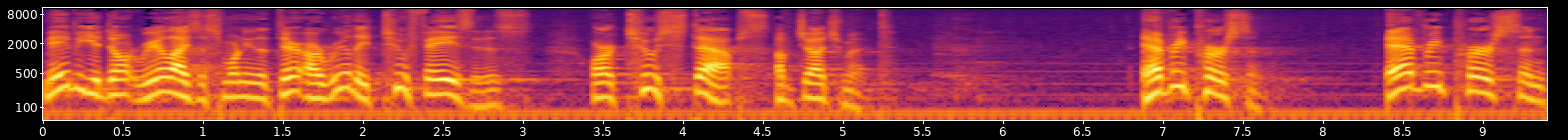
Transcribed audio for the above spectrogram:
maybe you don't realize this morning that there are really two phases or two steps of judgment. Every person, every person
